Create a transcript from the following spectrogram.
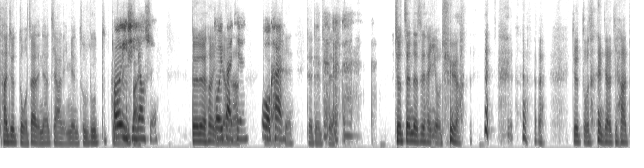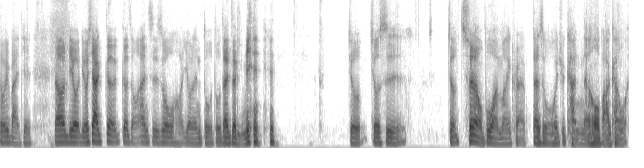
他就躲在人家家里面，足足喝隐形药水。对对，喝躲一百天，我看。对对对，就真的是很有趣啊！就躲在人家家躲一百天，然后留留下各各种暗示，说我好有人躲躲在这里面。就就是就虽然我不玩 Minecraft，但是我会去看，然后把它看完。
